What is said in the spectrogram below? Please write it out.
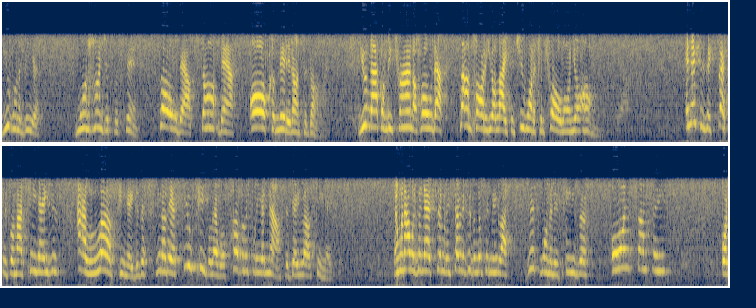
You're going to be a 100% sold out, stomped down, all committed unto God. You're not going to be trying to hold out some part of your life that you want to control on your own. And this is especially for my teenagers. I love teenagers. You know, there are few people that will publicly announce that they love teenagers. And when I was in that assembly, 70 people looked at me like, this woman is either on something or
